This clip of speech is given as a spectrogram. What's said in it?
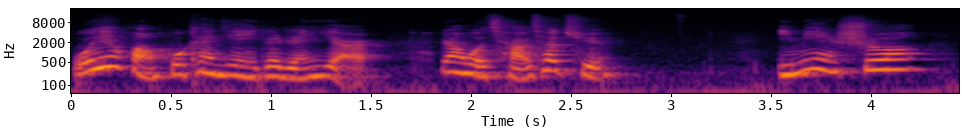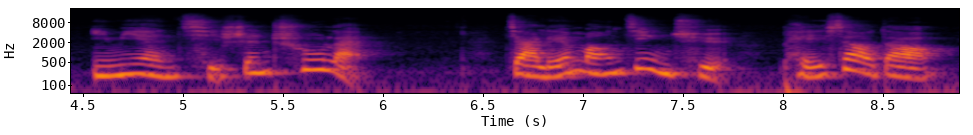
我也恍惚看见一个人影儿，让我瞧瞧去。”一面说。一面起身出来，贾琏忙进去陪笑道：“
